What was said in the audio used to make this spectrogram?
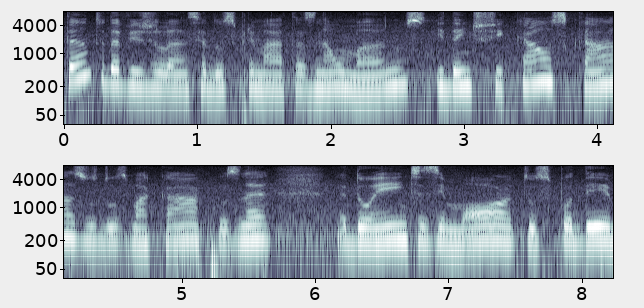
tanto da vigilância dos primatas não humanos, identificar os casos dos macacos, né, doentes e mortos, poder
